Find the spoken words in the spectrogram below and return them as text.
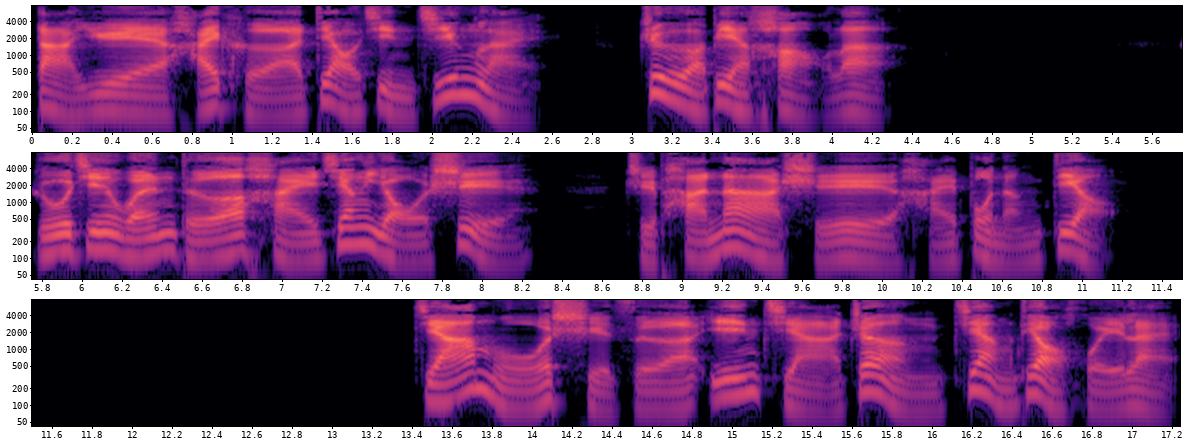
大约还可调进京来，这便好了。如今闻得海江有事，只怕那时还不能调。贾母始则因贾政降调回来，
